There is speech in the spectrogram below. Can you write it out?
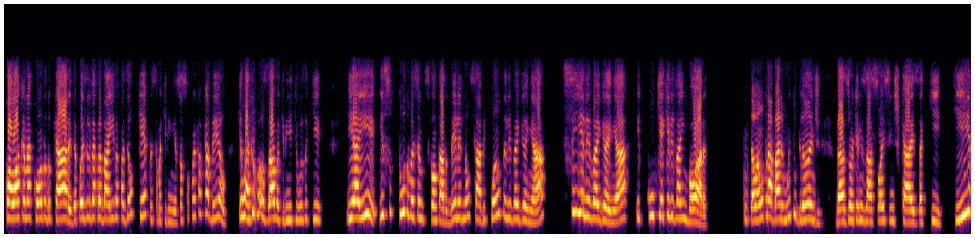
coloca na conta do cara e depois ele vai para Bahia e vai fazer o quê com essa maquininha? Só só cortar o cabelo, porque lá não vai usar a maquininha que usa aqui. E aí, isso tudo vai sendo descontado dele, ele não sabe quanto ele vai ganhar, se ele vai ganhar e com o que, que ele vai embora. Então, é um trabalho muito grande das organizações sindicais aqui que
